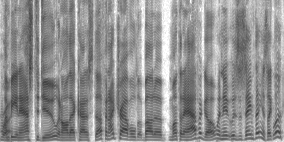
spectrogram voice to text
I'm being asked to do and all that kind of stuff. And I traveled about a month and a half ago, and it was the same thing. It's like, look,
